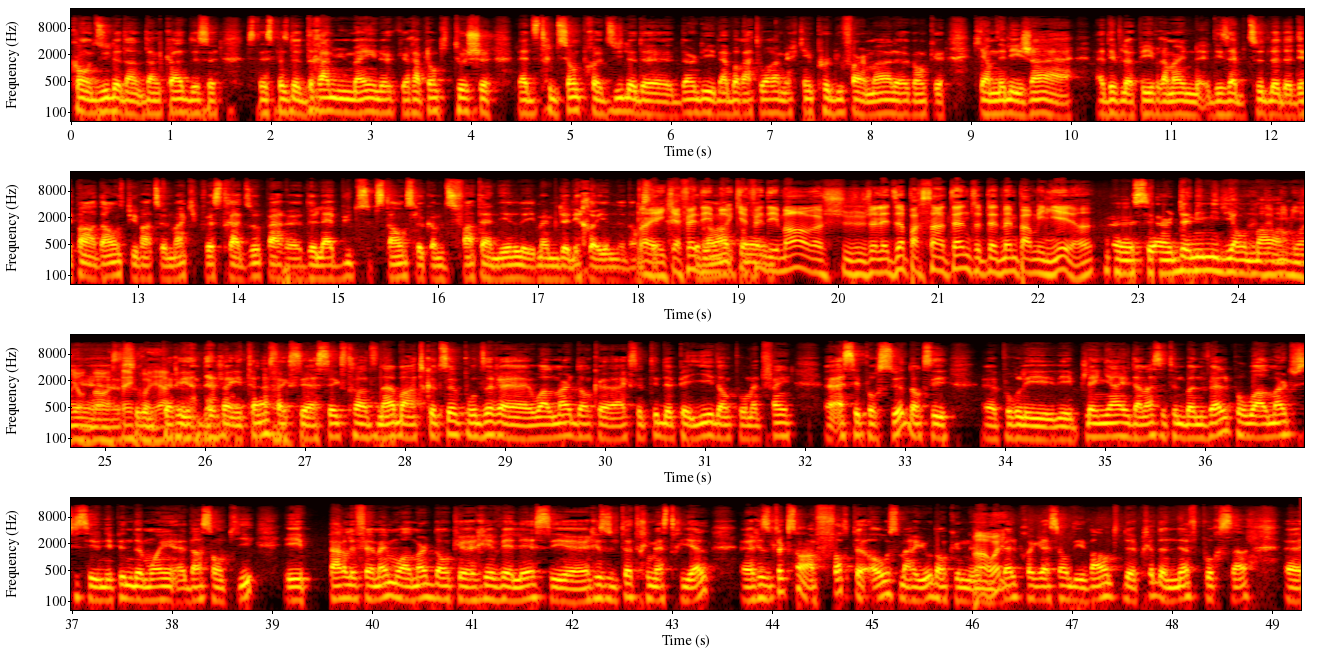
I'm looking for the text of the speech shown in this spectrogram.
conduit là, dans, dans, le cadre de ce, cette espèce de drame humain là, que rappelons qui touche la distribution de produits là, de, d'un des laboratoires américains Purdue Pharma là, donc euh, qui amenait les gens à, à développer vraiment une, des habitudes là, de dépendance puis éventuellement qui pouvaient se traduire par euh, de l'abus de substances là, comme du fentanyl et même de l'héroïne. Donc ouais, qui a fait des morts, qui a fait des morts, j'allais dire par centaines, c'est peut-être même par milliers là. Hein? Euh, c'est un demi million de morts, demi -million de morts ouais, sur une période de 20 ans, fait que c'est assez extraordinaire. Bon, en tout cas ça pour dire Walmart donc a accepté de payer donc pour mettre fin euh, à ces poursuites. Donc c'est euh, pour les, les plaignants évidemment c'est une bonne nouvelle. Pour Walmart aussi c'est une épine de moins euh, dans son pied et par le fait même, Walmart donc révélait ses résultats trimestriels, résultats qui sont en forte hausse, Mario, donc une, ah belle progression des ventes de près de 9%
